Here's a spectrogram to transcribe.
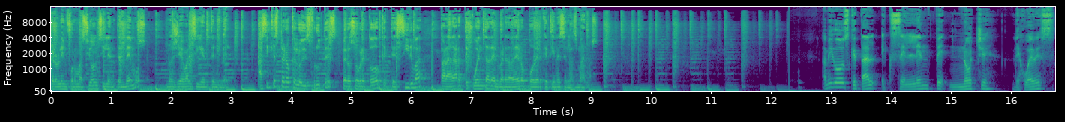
pero la información si la entendemos nos lleva al siguiente nivel. Así que espero que lo disfrutes, pero sobre todo que te sirva para darte cuenta del verdadero poder que tienes en las manos. Amigos, ¿qué tal? Excelente noche de jueves.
